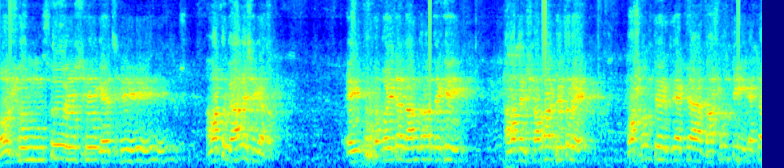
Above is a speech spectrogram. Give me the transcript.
বসন্ত এসে গেছে। আমার তো গান এসে গেল। এই বইটার নাম দেওয়া দেখেই আমাদের সবার ভেতরে বসন্তের যে একটা বাসন্তী, একটা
